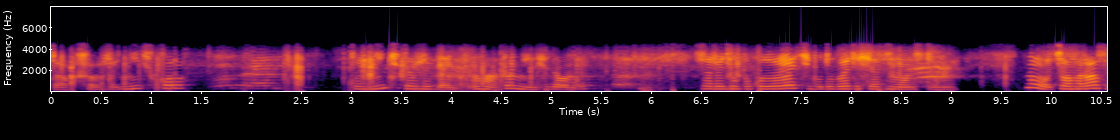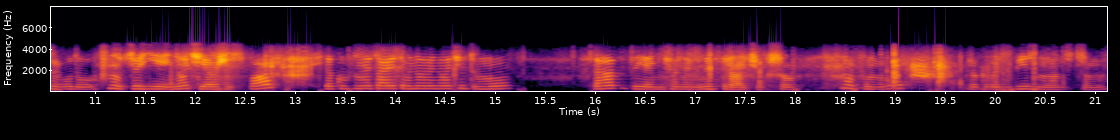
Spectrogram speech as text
Так, що вже ніч скоро? То ніч, то вже день. Ага, то ніч, добре. Зараз йду по колореці, буду битися з монстрами. Ну, цього разу я буду, ну, цієї ночі я вже спав, як ви пам'ятаєте минулої ночі, тому втратити я нічого не, не втрачу, якщо, ну, помру при боротьбі з монстрами.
